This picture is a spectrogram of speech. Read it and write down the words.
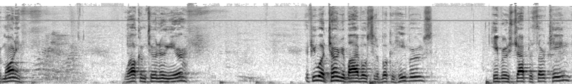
Good morning. Welcome to a new year. If you would turn your Bibles to the book of Hebrews, Hebrews chapter 13.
